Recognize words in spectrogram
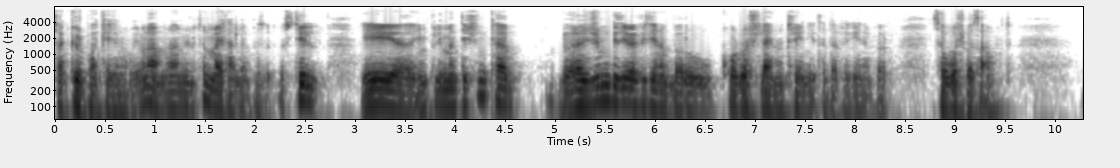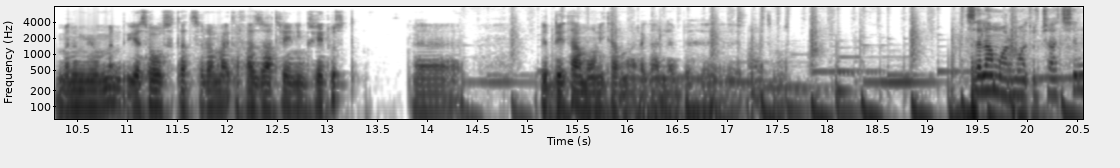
secure package ነው ወይ ምናምን የሚሉትን ማየት አለበት still ይህ implementation ረዥም ጊዜ በፊት የነበሩ ኮዶች ላይ ነው train እየተደረገ የነበሩ ሰዎች በጻፉት። ምንም ይሁን ምን የሰው ስህተት ስለማይጠፋ እዛ training set ውስጥ ግዴታ monitor ማድረግ አለብህ ማለት ነው። ሰላም አድማጮቻችን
